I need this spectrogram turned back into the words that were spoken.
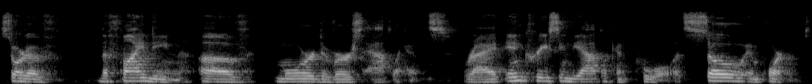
sort of the finding of more diverse applicants, right? Increasing the applicant pool. It's so important.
